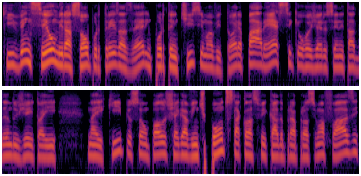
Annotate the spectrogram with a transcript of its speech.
que venceu o Mirassol por 3 a 0 importantíssima vitória. Parece que o Rogério Ceni está dando jeito aí na equipe. O São Paulo chega a 20 pontos, está classificado para a próxima fase,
